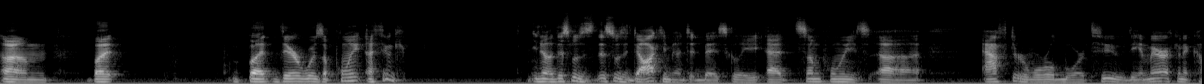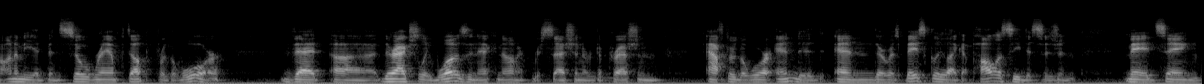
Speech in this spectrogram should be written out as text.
Um but but there was a point I think you know, this was this was documented basically at some point uh, after World War II. The American economy had been so ramped up for the war that uh, there actually was an economic recession or depression after the war ended, and there was basically like a policy decision made saying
